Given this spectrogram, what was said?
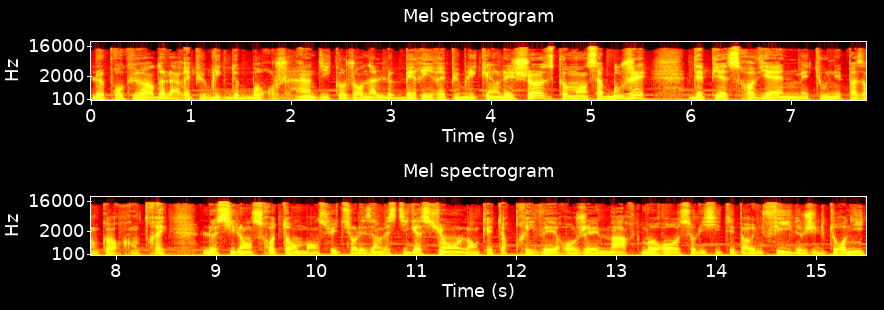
le procureur de la République de Bourges indique au journal Le Berry républicain les choses commencent à bouger. Des pièces reviennent, mais tout n'est pas encore rentré. Le silence retombe ensuite sur les investigations. L'enquêteur privé Roger Marc Moreau, sollicité par une fille de Gilles Tourny,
